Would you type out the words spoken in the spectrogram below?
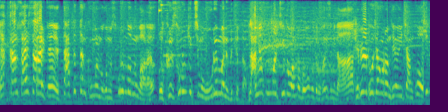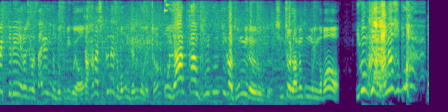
약간 쌀쌀할 때 따뜻한 국물 먹으면 소름 돋는 거 알아요? 와, 그 소름 끼치면 오랜만에 느꼈다. 라면 국물 티도 한번 먹어보도록 하겠습니다. 개별 포장으로는 되어 있지 않고 티백들이 이런 식으로 쌓여있는 모습이고요. 자 하나씩 꺼내서 먹으면 되는 거겠죠? 오 약간 붉은기가 돕니다 여러분들. 진짜 라면 국물인가 봐. 이건 그냥 라면 스프 오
